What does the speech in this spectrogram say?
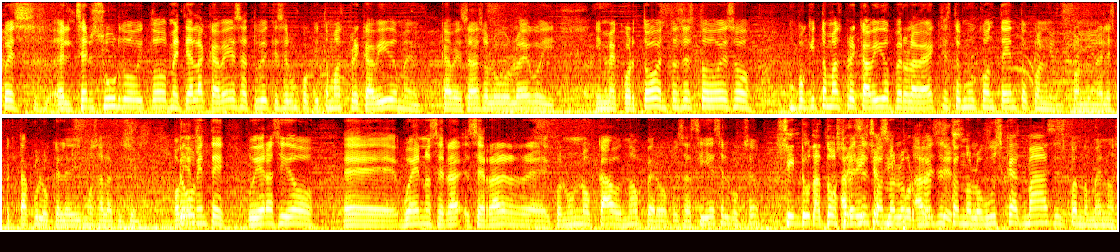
pues el ser zurdo y todo, metí a la cabeza, tuve que ser un poquito más precavido, me cabezazo luego, luego y, y me cortó, entonces todo eso un poquito más precavido, pero la verdad es que estoy muy contento con, con el espectáculo que le dimos a la afición. Obviamente hubiera sido eh, bueno cerrar, eh, con un knockout, ¿no? Pero pues así es el boxeo. Sin duda, dos a veces cuando lo, A veces cuando lo buscas más es cuando menos.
